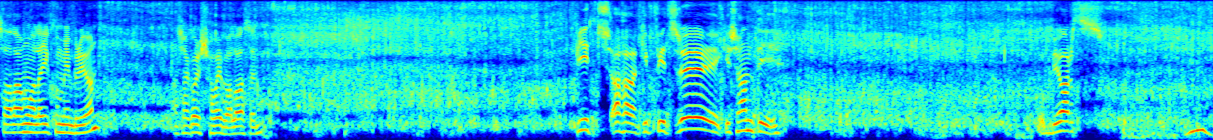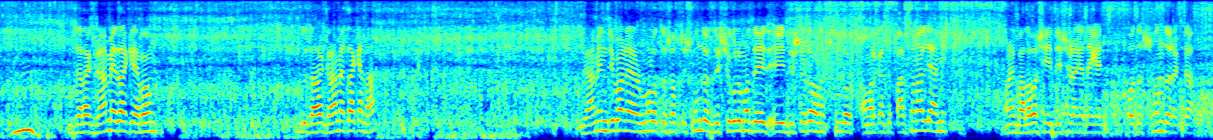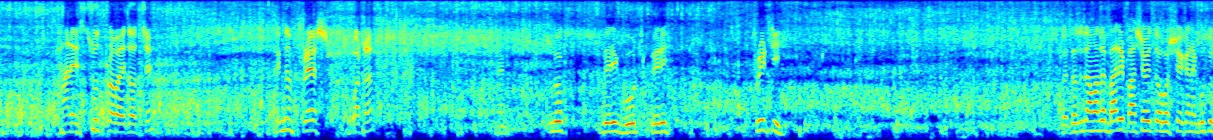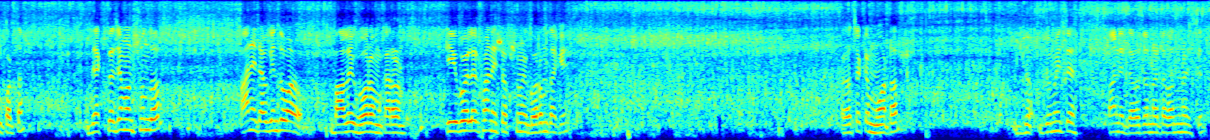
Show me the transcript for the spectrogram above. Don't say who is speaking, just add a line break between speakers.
আসসালামু আলাইকুম, এভরিওয়ান। আশা করি সবাই ভালো আছেন। পিচ, আহা, কি পিচ রে, কি শান্তি। যারা গ্রামে থাকে এবং শুধু যারা গ্রামে থাকে না, গ্রামীণ জীবনের মূলত সবচেয়ে সুন্দর দৃশ্যগুলোর মধ্যে এই দৃশ্যটা অনেক সুন্দর। আমার কাছে পার্সোনালি আমি অনেক ভালোবাসি এই দৃশ্যটাকে দেখেন। কত সুন্দর একটা পানির স্রোত প্রবাহিত হচ্ছে। একদম fresh water looks very good very pretty তো এটা যদি আমাদের বাড়ির পাশে হইতো, অবশ্যই এখানে গোসল করতাম। দেখতে যেমন সুন্দর। পানিটাও কিন্তু ভালোই গরম, কারণ টিউবওয়েলের পানি সবসময় গরম থাকে। এটা হচ্ছে একটা মোটর জমিতে পানি দেওয়ার জন্য এটা বানানো হয়েছে।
